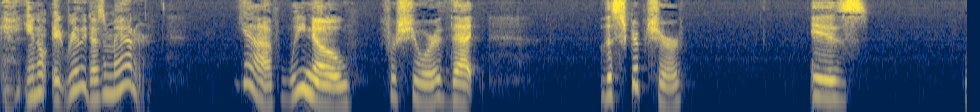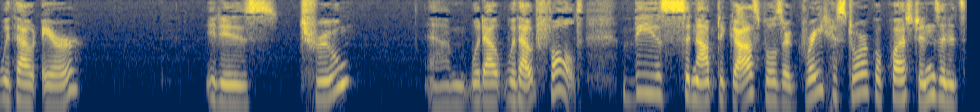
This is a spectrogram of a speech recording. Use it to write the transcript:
you know, it really doesn't matter. Yeah, we know for sure that the scripture is without error. It is true, um, without without fault. These synoptic gospels are great historical questions, and it's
